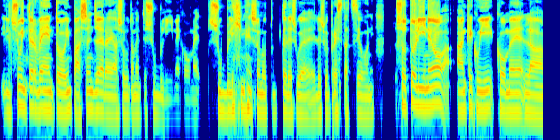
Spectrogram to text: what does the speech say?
il suo intervento in Passenger è assolutamente sublime, come sublime sono tutte le sue, le sue prestazioni. Sottolineo anche qui come la,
